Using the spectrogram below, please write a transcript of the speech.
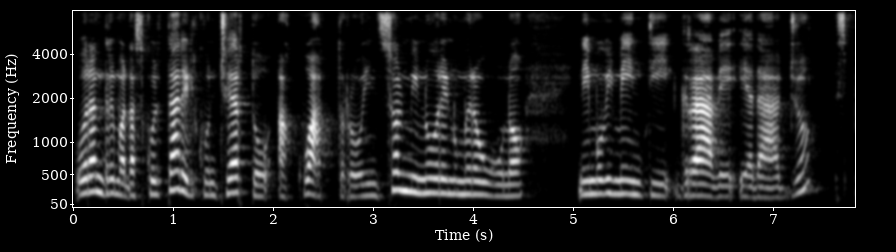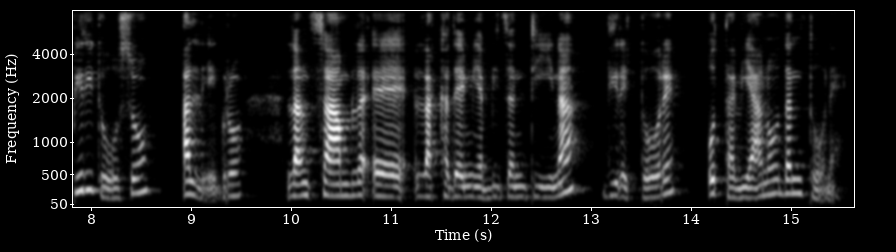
Ora andremo ad ascoltare il concerto A4 in Sol minore numero 1 nei movimenti grave e adagio, spiritoso, allegro. L'ensemble è l'Accademia Bizantina, direttore Ottaviano D'Antone.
